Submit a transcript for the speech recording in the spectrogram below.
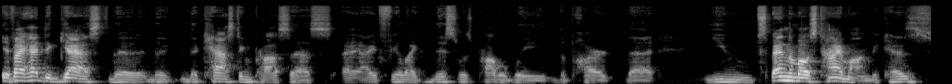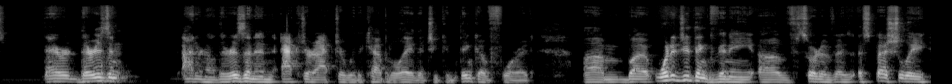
if I had to guess the the the casting process, I, I, feel like this was probably the part that you spend the most time on because there there isn't I don't know there isn't an actor actor with a capital A that you can think of for it. Um, but what did you think, Vinny, of sort of especially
